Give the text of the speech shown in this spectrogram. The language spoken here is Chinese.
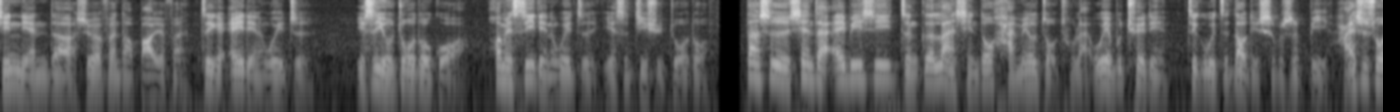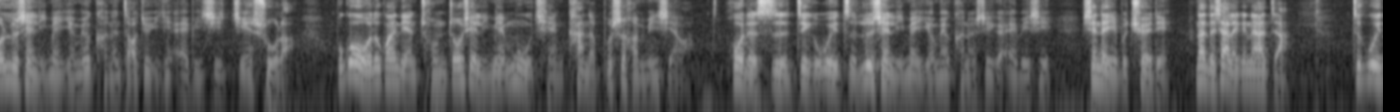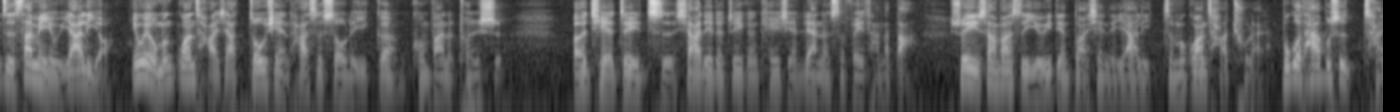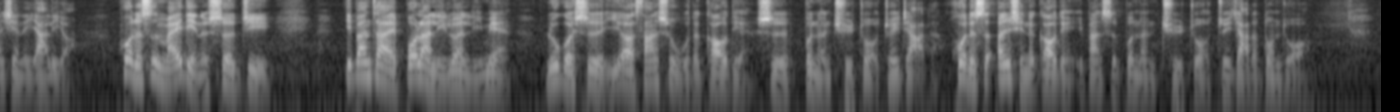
今年的四月份到八月份，这个 A 点的位置也是有做多过，后面 C 点的位置也是继续做多，但是现在 A、B、C 整个浪形都还没有走出来，我也不确定这个位置到底是不是 B，还是说日线里面有没有可能早就已经 A、B、C 结束了。不过我的观点从周线里面目前看的不是很明显啊，或者是这个位置日线里面有没有可能是一个 A、B、C，现在也不确定。那等下来跟大家讲。这个位置上面有压力哦，因为我们观察一下周线，它是收了一根空方的吞噬，而且这一次下跌的这一根 K 线量能是非常的大，所以上方是有一点短线的压力。怎么观察出来的？不过它不是长线的压力哦，或者是买点的设计，一般在波浪理论里面，如果是一二三四五的高点是不能去做追加的，或者是 N 型的高点一般是不能去做追加的动作。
